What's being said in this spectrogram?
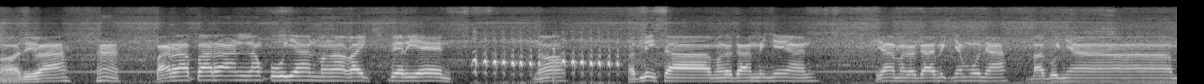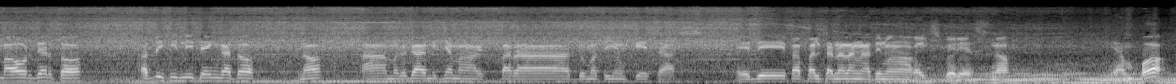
Oh, di ba? Para-paraan lang po 'yan mga ka-experience. No? At least ah, magagamit niya 'yan. Yan, magagamit niya muna bago niya ma-order to. At least hindi tenga to, no? Ah, magagamit niya mga para dumating yung pyesa. Eh di papalitan na lang natin mga ka-experience, no? Yan po.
